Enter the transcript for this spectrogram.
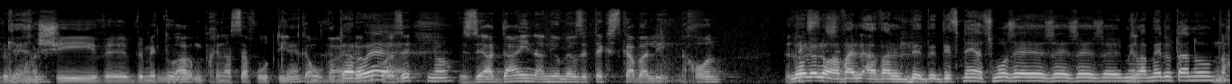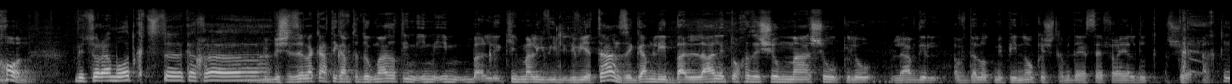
ומוחשי כן. ו- ומתואר mm. מבחינה ספרותית, כן. כמובן, אתה רואה? זה, no. זה עדיין, אני אומר, זה טקסט קבלי, נכון? לא. לא, לא, אבל, אבל בפני עצמו זה, זה, זה, זה מלמד אותנו... נכון. בצורה מאוד קצת ככה... בשביל זה לקחתי גם את הדוגמה הזאת עם, עם, עם, עם לוויתן, זה גם להיבלע לתוך איזשהו משהו, כאילו, להבדיל הבדלות מפינוקיו, שתמיד היה ספר הילדות שהכי,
